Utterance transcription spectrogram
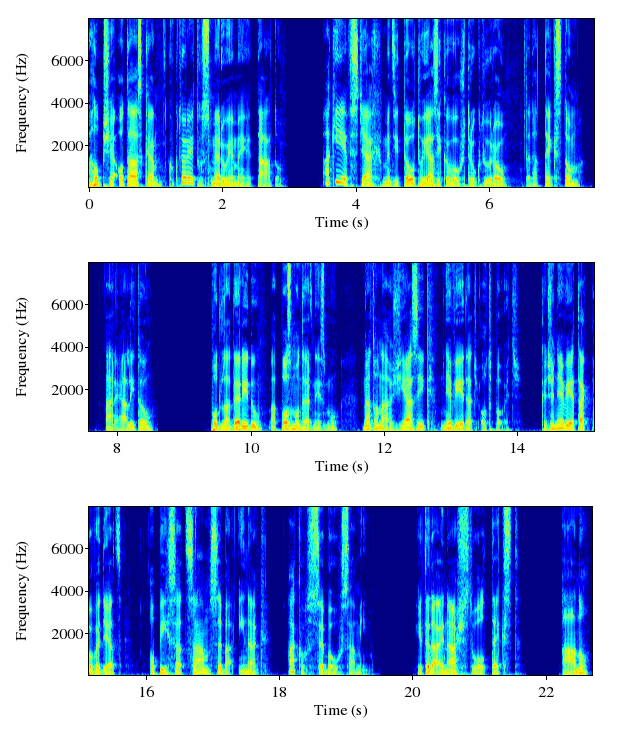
Hĺbšia otázka, ku ktorej tu smerujeme, je táto. Aký je vzťah medzi touto jazykovou štruktúrou, teda textom, a realitou? Podľa Derridu a postmodernizmu na to náš jazyk nevie dať odpoveď, keďže nevie tak povediac opísať sám seba inak ako sebou samým. Je teda aj náš stôl text? Áno,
